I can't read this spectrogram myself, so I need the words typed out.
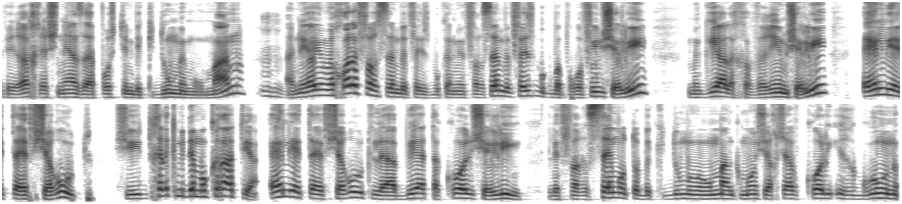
והיררכיה שנייה זה הפוסטים בקידום ממומן. מהמם. אני היום יכול לפרסם בפייסבוק, אני מפרסם בפייסבוק בפרופיל שלי, מגיע לחברים שלי, אין לי את האפשרות, שהיא חלק מדמוקרטיה, אין לי את האפשרות להביע את הקול שלי, לפרסם אותו בקידום ממומן, כמו שעכשיו כל ארגון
